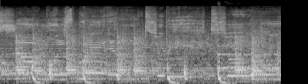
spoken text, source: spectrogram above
someone's waiting to be told.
